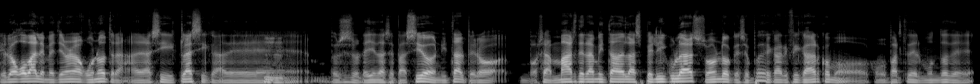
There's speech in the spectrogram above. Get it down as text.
Y luego, vale, metieron alguna otra, así clásica, de, pues eso, leyendas de pasión y tal, pero, o sea, más de la mitad de las películas son lo que se puede calificar como, como parte del mundo de-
